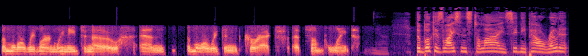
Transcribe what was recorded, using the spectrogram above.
the more we learn we need to know, and the more we can correct at some point. The book is licensed to lie, and Sidney Powell wrote it.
